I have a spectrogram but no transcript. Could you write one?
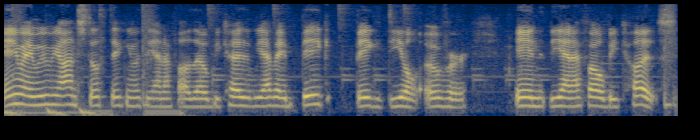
Anyway, moving on, still sticking with the NFL though, because we have a big, big deal over in the NFL because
